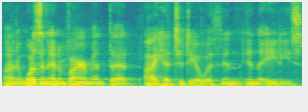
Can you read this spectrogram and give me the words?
And it wasn't an environment that I had to deal with in, in the 80s.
